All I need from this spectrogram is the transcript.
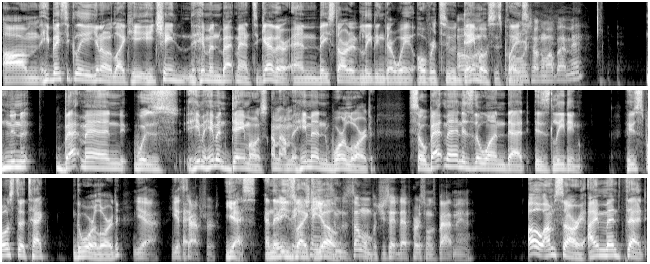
Um, he basically, you know, like he he chained him and Batman together, and they started leading their way over to Oh, Deimos's place. We're talking about Batman. N- n- Batman was him him and Deimos. I mean, I mean, him and Warlord. So Batman is the one that is leading. He's supposed to attack the Warlord. Yeah, he gets captured. Yes, and then he's he like, "Yo, him to someone, but you said that person was Batman. oh, I'm sorry. I meant that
